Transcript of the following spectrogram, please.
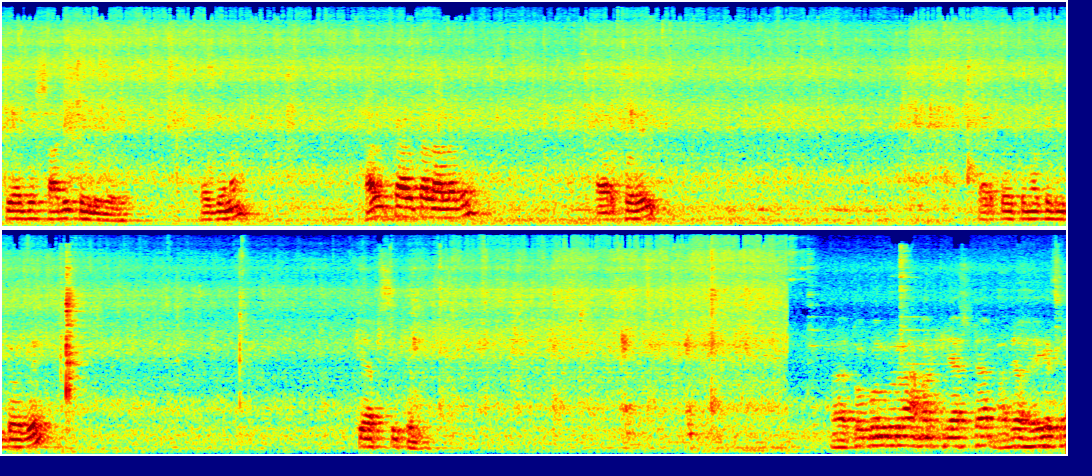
পেঁয়াজের স্বাদই চলে যাবে। তাই জন্য হালকা হালকা লাল হবে। তারপরেই তারপরে তোমাকে দিতে হবে ক্যাপসিকাম। তো বন্ধুরা, আমার পেঁয়াজটা ভাজা হয়ে গেছে।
